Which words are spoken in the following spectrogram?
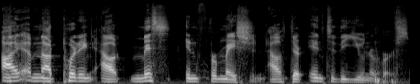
I am not putting out misinformation out there into the universe.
